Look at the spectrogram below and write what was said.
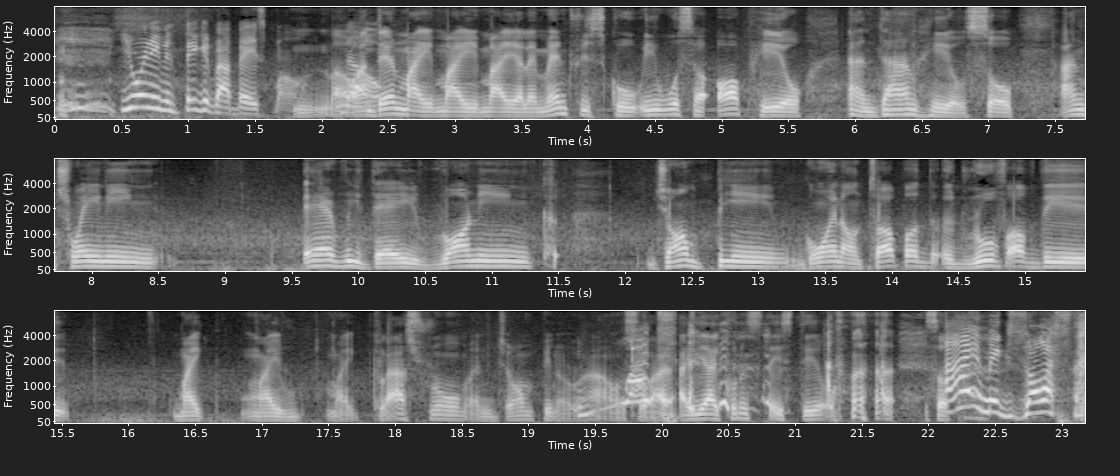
You weren't even thinking about baseball. No. And then my, my, my elementary school, it was a uphill and downhill. So I'm training every day, running, jumping, going on top of the roof of the my my my classroom and jumping around. So I, I yeah I couldn't stay still. so I am exhausted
